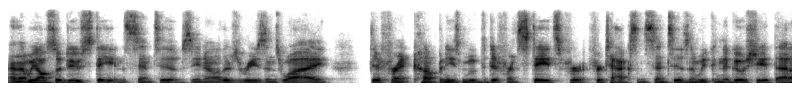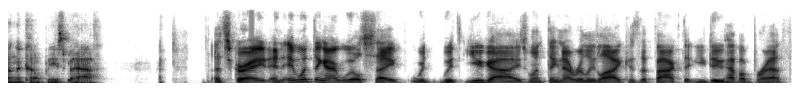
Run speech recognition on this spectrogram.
And then we also do state incentives. You know, there's reasons why different companies move to different states for for tax incentives, and we can negotiate that on the company's behalf. That's great. And and one thing I will say with with you guys, one thing I really like is the fact that you do have a breadth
